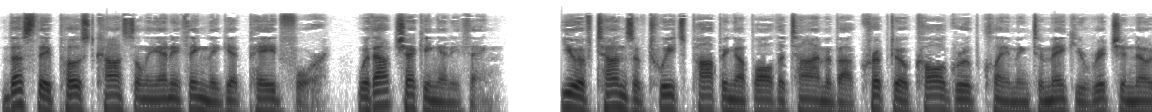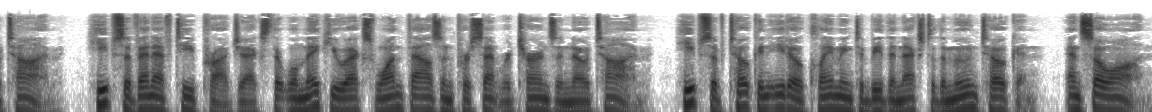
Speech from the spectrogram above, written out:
Thus, they post constantly anything they get paid for, without checking anything. You have tons of tweets popping up all the time about Crypto Call Group claiming to make you rich in no time, heaps of NFT projects that will make you X 1000% returns in no time, heaps of token ETO claiming to be the next to the moon token, and so on.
